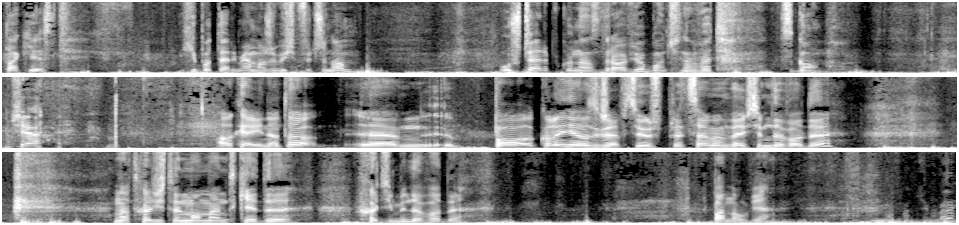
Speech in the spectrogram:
tak jest. Hipotermia może być przyczyną uszczerbku na zdrowiu, bądź nawet zgonu. Się Okej, no to em, po kolejnej rozgrzewce, już przed samym wejściem do wody, nadchodzi ten moment, kiedy wchodzimy do wody. Panowie, Wchodzimy?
